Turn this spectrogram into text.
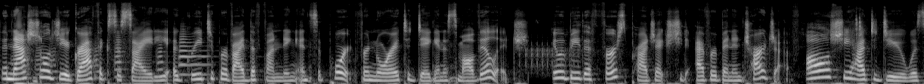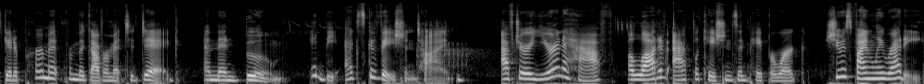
The National Geographic Society agreed to provide the funding and support for Nora to dig in a small village. It would be the first project she'd ever been in charge of. All she had to do was get a permit from the government to dig, and then boom, it'd be excavation time. After a year and a half, a lot of applications and paperwork, she was finally ready.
